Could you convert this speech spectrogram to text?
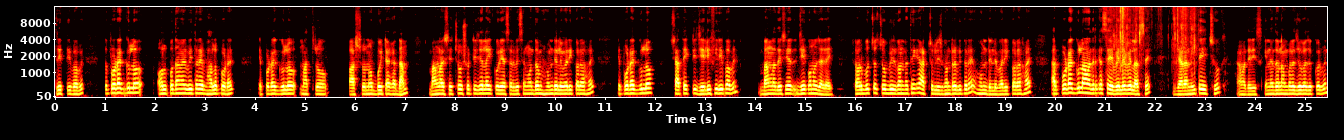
তৃপ্তি পাবে। তো প্রোডাক্টগুলো অল্প দামের ভিতরে ভালো প্রোডাক্ট এই প্রোডাক্টগুলো মাত্র পাঁচশো নব্বই টাকা দাম। বাংলাদেশের চৌষট্টি জেলায় কোরিয়া সার্ভিসের মাধ্যমে হোম ডেলিভারি করা হয়। এই প্রোডাক্টগুলো সাথে একটি জেলি ফ্রি পাবেন। বাংলাদেশের যে কোনো জায়গায়। সর্বোচ্চ চব্বিশ ঘণ্টা থেকে আটচল্লিশ ঘণ্টার ভিতরে হোম ডেলিভারি করা হয়। আর প্রোডাক্টগুলো আমাদের কাছে অ্যাভেলেবেল আছে। যারা নিতে ইচ্ছুক, আমাদের স্ক্রিনে দেওয়া নাম্বারে যোগাযোগ করবেন।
